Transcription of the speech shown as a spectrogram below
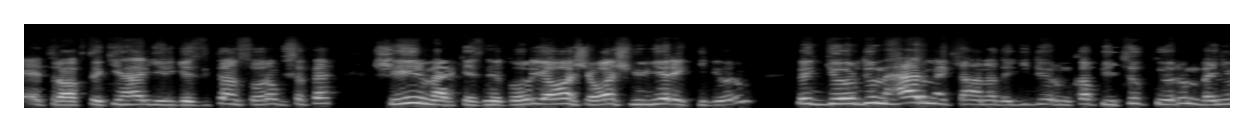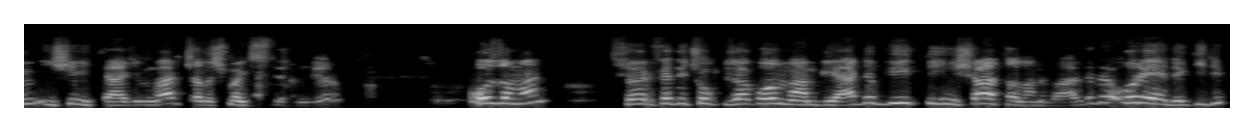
etraftaki her yeri gezdikten sonra bu sefer şehir merkezine doğru yavaş yavaş yürüyerek gidiyorum. Ve gördüğüm her mekana da gidiyorum, kapıyı tıklıyorum. Benim işe ihtiyacım var, çalışmak istiyorum diyorum. O zaman Sörfe de çok uzak olmayan bir yerde büyük bir inşaat alanı vardı ve oraya da gidip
